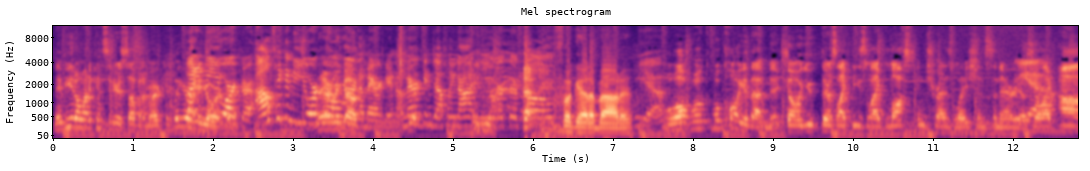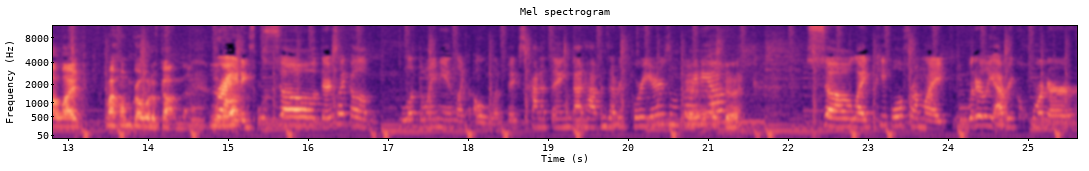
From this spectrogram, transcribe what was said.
Maybe you don't want to consider yourself an American, but you're but a a New New Yorker. Yorker. I'll take a New Yorker There we over go. an American. American definitely not a New Yorker though. Forget about it. yeah. We'll, we'll, we'll call you that, Nick. So you there's like these like lost in translation scenarios. Yeah. You're like, ah, like my homegirl would have gotten that. you Right. know? Ex- so there's like a Lithuanian like Olympics kind of thing that happens every four years in Lithuania. Yeah, okay. So like people from like literally every corner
